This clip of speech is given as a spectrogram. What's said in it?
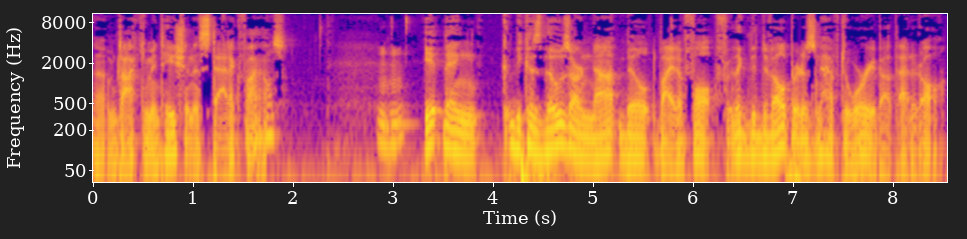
um, documentation, the static files. It then because those are not built by default for like the developer doesn't have to worry about that at all.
